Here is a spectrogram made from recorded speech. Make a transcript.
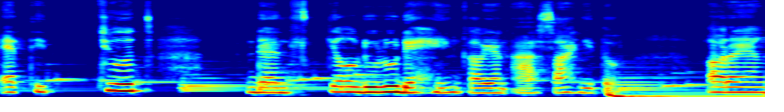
attitude dan skill dulu deh yang kalian asah gitu Orang yang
